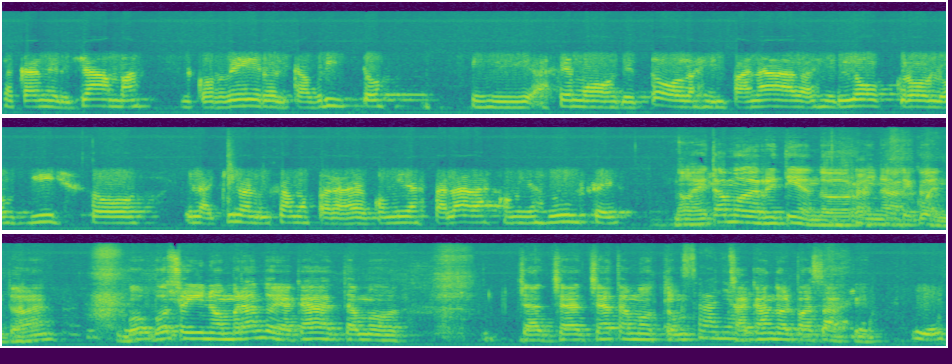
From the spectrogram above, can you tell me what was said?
la carne de llama, el cordero, el cabrito, eh, hacemos de todo, las empanadas, el locro, los guisos, la quinoa lo usamos para comidas saladas, comidas dulces. Nos estamos derritiendo, Reina, te cuento. ¿eh? Vos, vos seguís nombrando y acá estamos, ya, ya, ya estamos tom- sacando el pasaje. Bien.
